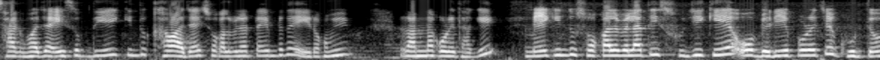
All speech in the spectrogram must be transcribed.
শাক ভাজা এইসব দিয়েই কিন্তু খাওয়া যায়। সকালবেলার টাইমটাতে এইরকমই রান্না করে থাকি। মেয়ে কিন্তু সকালবেলাতেই সুজি খেয়ে ও বেরিয়ে পড়েছে ঘুরতে। ও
